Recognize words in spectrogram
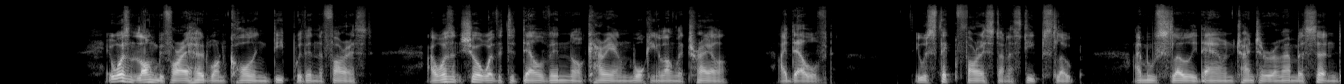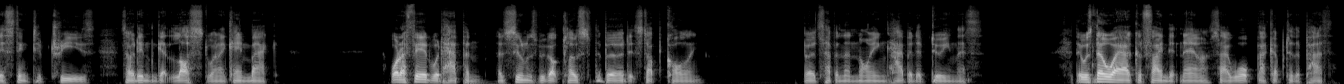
It wasn't long before I heard one calling deep within the forest. I wasn't sure whether to delve in or carry on walking along the trail. I delved. It was thick forest on a steep slope. I moved slowly down, trying to remember certain distinctive trees so I didn't get lost when I came back. What I feared would happen, as soon as we got close to the bird, it stopped calling. Birds have an annoying habit of doing this. There was no way I could find it now, so I walked back up to the path.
